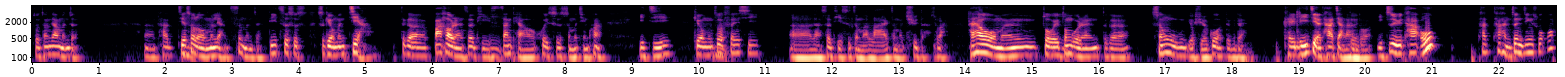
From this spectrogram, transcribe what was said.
做专家门诊。嗯，他接受了我们两次门诊，第一次是是给我们讲这个八号染色体三条会是什么情况，以及给我们做分析，呃，染色体是怎么来怎么去的，是吧？还好我们作为中国人，这个生物有学过，对不对？可以理解他讲了很多，以至于他哦，他他很震惊，说哦，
